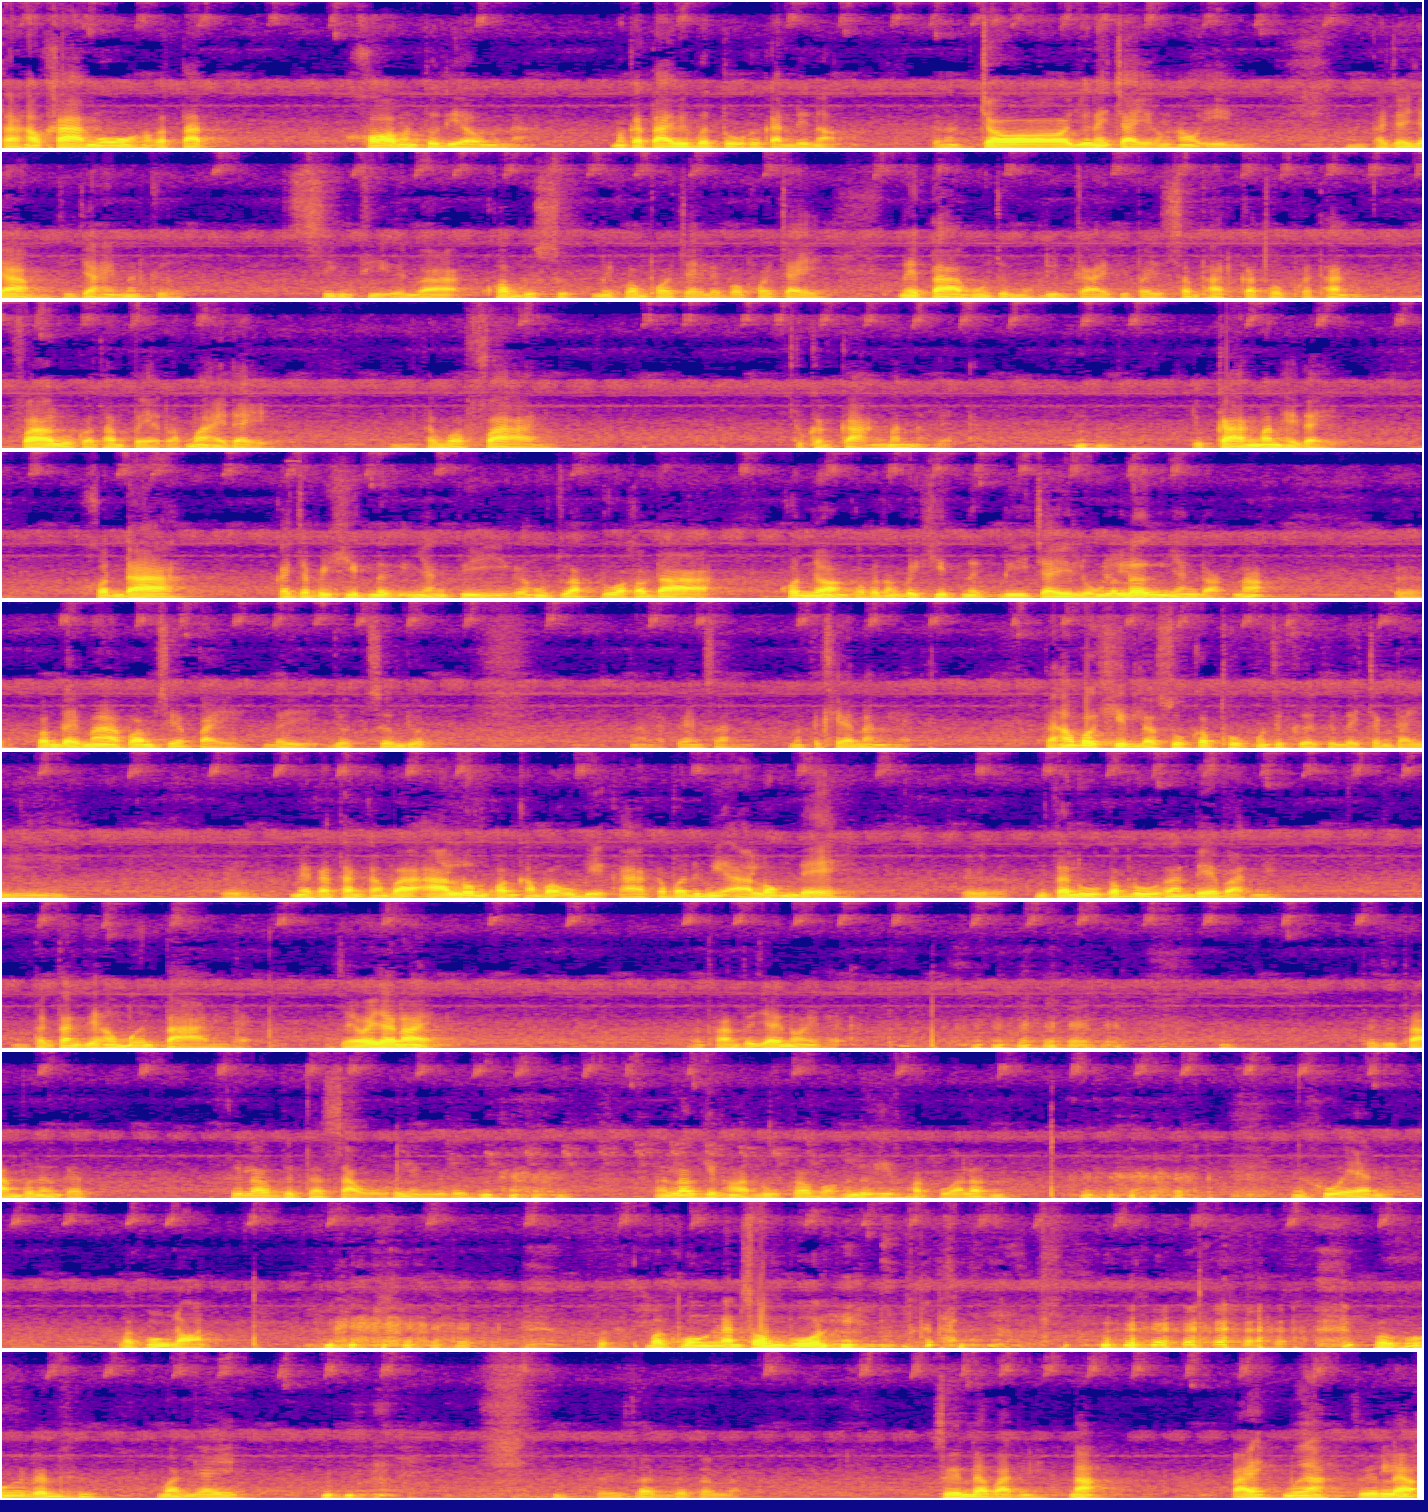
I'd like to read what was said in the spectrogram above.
ถ้าเฮาขางูเฮาก็ตัดข้อมันตัวเดียวนั่นน่ะ มันก็ตายไปเบิดตัวคือกันเด้เนาะจออยู่ในใจของเฮาเองพยายามที่จะให้มันเกิด สิ่งที่เอื่นว่าความรู้สึกในความพอใจและบ่พอใจ ในตาหูจมูกดินกายที่ไปสัมผัสกระทบกระทั่งฟ้าลูกกระทำแปดออกมาให้ได้คำว่าฟ้านี่อยู่กลางๆมันนั่นแหละอยู่กลางมันให้ได้คนดาก็จะไปคิดนึกอย่างตีกับหูจักตัวเขาดาคนย่องก็ไม่ต้องไปคิดนึกดีใจหลงละเลิงอย่างดอกเนาะเออความใดมากความเสียไปได้หยดเสื่อมหยดนั่นแหละแปลงสั้นมันก็แค่นั้นแหละ แต่เขาบ่คิดแล้วสุขกับทุกข์มันจะเกิดขึ้นได้จังใดเออแม้กระทั่งคำว่าอารมณ์ของคำว่าอุเบกขาก็บ่ได้มีอารมณ์เด้เออมีตาลูกับลูท่านเด้บัดนี้ทั้งๆที่เฮามื่นตานี่แหละใจไว้จักหน่อยมาถามตัวย่ายหน่อยแหละแต่สิถามเพื่อนนก็คือเล่าเป็นตาเสาคือยังอยู่บนมันเล่าคิดหอดลูกเขาบอกหรือคิดหอดผัวเราคู่แอน บักฮุ้งหลอดบักฮุ้งนั่นสมบูรณ์บักฮุ้งนั่นหมักไงไปสั่นไปตลอดซื้อดาบัดนี่นะไปเมื่อซื้อแล้ว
